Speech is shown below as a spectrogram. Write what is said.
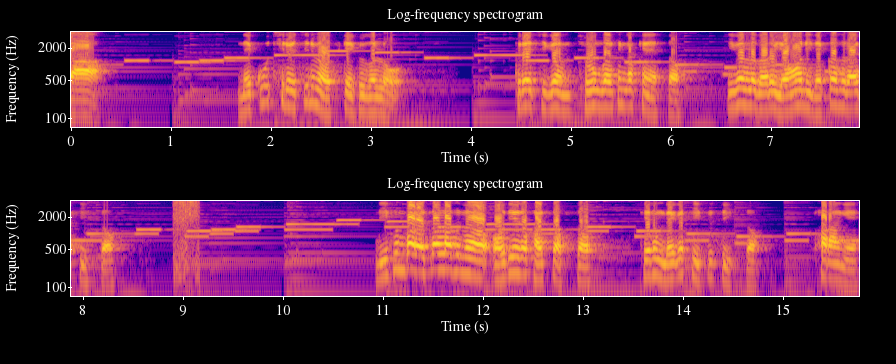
야. 내 꼬치를 찌르면 어떡해 그걸로. 그래 지금 좋은 걸 생각해냈어. 이걸로 너를 영원히 내 것으로 할 수 있어. 네 손발을 잘라두면 어디에도 갈 수 없어. 계속 내 곁에 있을 수 있어. 사랑해.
